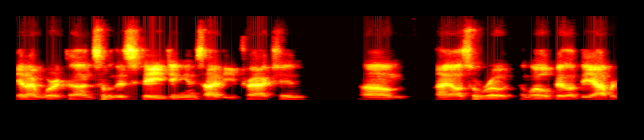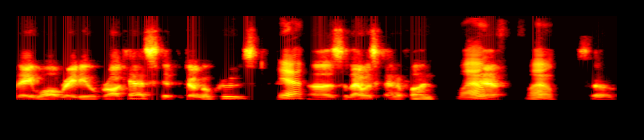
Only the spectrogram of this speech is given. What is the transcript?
and I worked on some of the staging inside the attraction. Um, I also wrote a little bit of the Albert Awol radio broadcast at the Jungle Cruise, Yeah. uh, so that was kind of fun. Wow. Yeah. Wow. So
